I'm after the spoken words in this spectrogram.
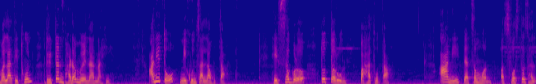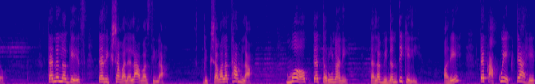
मला तिथून रिटर्न भाडं मिळणार नाही. आणि तो निघून चालला होता. हे सगळं तो तरुण पाहत होता. आणि त्याचं मन अस्वस्थ झालं. त्यानं लगेच त्या रिक्षावाल्याला आवाज दिला. रिक्षावाला थांबला. मग त्या तरुणाने त्याला विनंती केली. अरे त्या काकू एकट्या आहेत.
